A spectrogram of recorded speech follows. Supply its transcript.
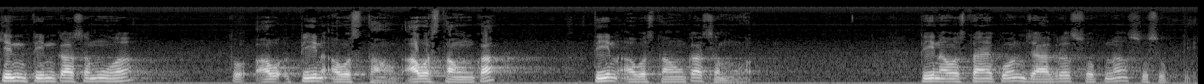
किन तीन का समूह तो अव, तीन अवस्थाओं अवस्थाओं का तीन अवस्थाओं का समूह तीन अवस्थाएँ कौन? जागृत स्वप्न सुसुप्ति।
